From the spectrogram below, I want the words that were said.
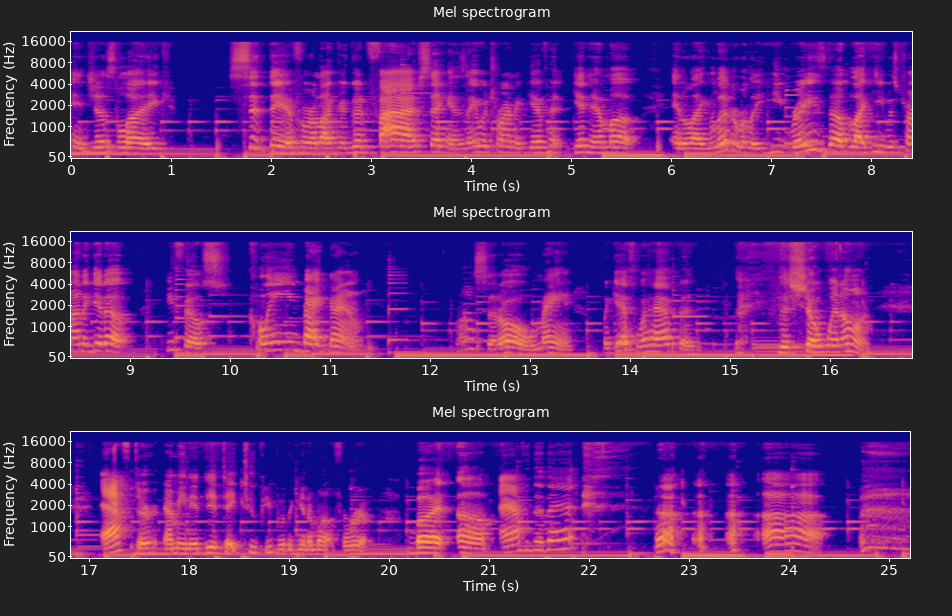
and just like sit there for like a good five seconds. They were trying to give him, get him up. And like literally he raised up like he was trying to get up. He fell clean back down. I said oh man. But guess what happened? The show went on. After i mean it did take two people to get him up for real. But um after that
